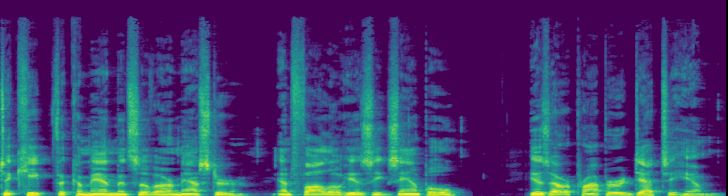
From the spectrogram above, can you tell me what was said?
To keep the commandments of our Master and follow his example is our proper debt to him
